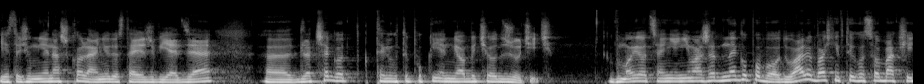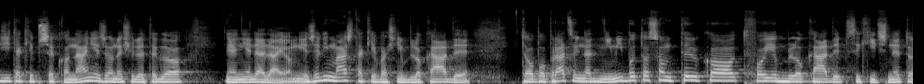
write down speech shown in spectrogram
jesteś u mnie na szkoleniu, dostajesz wiedzę. E, dlaczego tego typu klient miałby cię odrzucić? W mojej ocenie nie ma żadnego powodu, ale właśnie w tych osobach siedzi takie przekonanie, że one się do tego nie nadają. Jeżeli masz takie właśnie blokady, to popracuj nad nimi, bo to są tylko Twoje blokady psychiczne. To,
